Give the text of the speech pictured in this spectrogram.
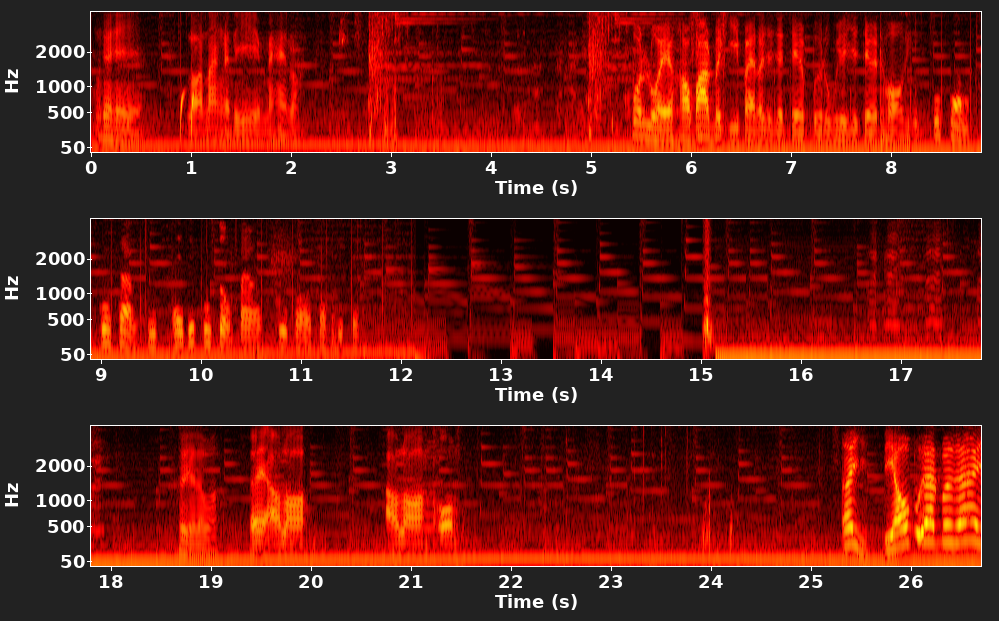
เฮ้ยรอนั่งกันดิไม่ให้หรอกโคตรรวยเข้าบ้านเมื่อกี้ไปแล้วจะเจอปืนลูกยังจะเจอทองอีกกูสามกูสามคลิปไอ้ที่กูส่งไปว่าที่บอกว่าสามคลิป ฮ้ยอะไรวะเฮ้ยเอารอ เอารอโอมเอ้ย เดี๋ยวเพื่อนมึงเอ้ย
